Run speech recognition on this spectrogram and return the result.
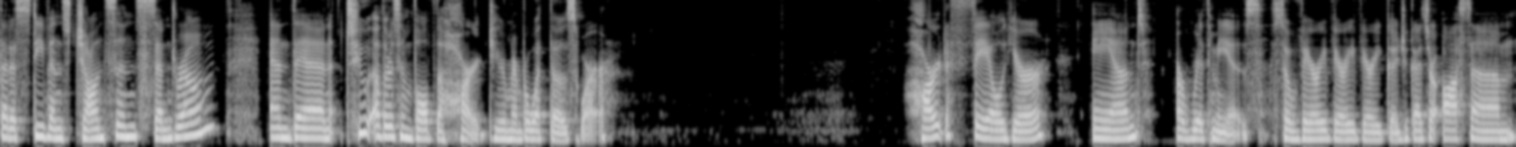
That is Stevens Johnson syndrome. And then two others involve the heart. Do you remember what those were? Heart failure and arrhythmias. So, very, very, very good. You guys are awesome.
